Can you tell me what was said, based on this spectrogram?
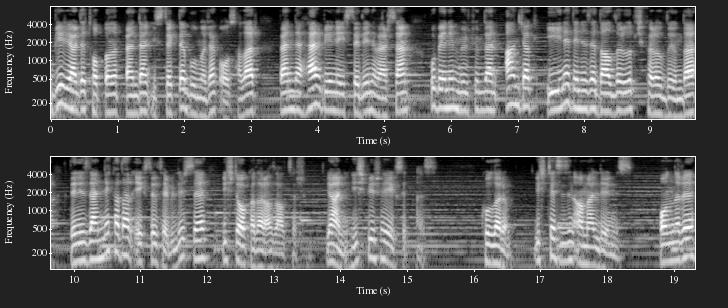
bir yerde toplanıp benden istekte bulunacak olsalar, ben de her birine istediğini versem, bu benim mülkümden ancak iğne denize daldırılıp çıkarıldığında denizden ne kadar eksiltebilirse işte o kadar azaltır. Yani hiçbir şey eksiltmez. Kullarım, işte sizin amelleriniz. Onları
